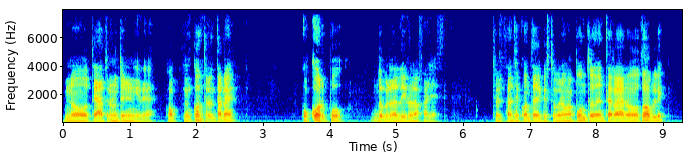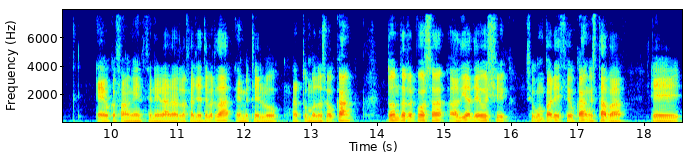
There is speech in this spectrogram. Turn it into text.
no teatro, non teño ni idea. O, encontran tamén o corpo do verdadeiro Lafayette. Entón, danse conta de que estuveron a punto de enterrar o doble, e o que fan é incinerar a Lafayette de verdad e metelo na tumba do seu can, donde reposa a día de hoxe, según parece, o can estaba... Eh,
